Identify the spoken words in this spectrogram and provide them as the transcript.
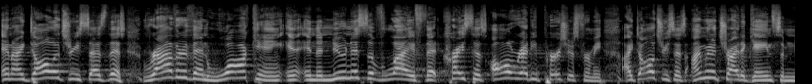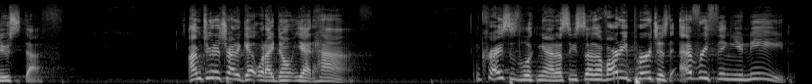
And idolatry says this rather than walking in, in, the newness of life that Christ has already purchased for me, idolatry says, I'm going to try to gain some new stuff. I'm to try to get what I don't yet have. And Christ is looking at us. He says, I've already purchased everything you need.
